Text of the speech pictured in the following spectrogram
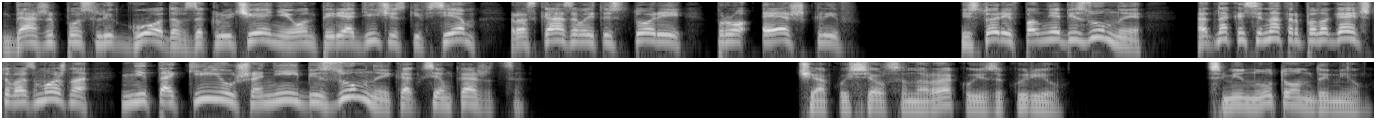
Даже после года в заключении он периодически всем рассказывает истории про Эшклифф. Истории вполне безумные, однако сенатор полагает, что, возможно, не такие уж они и безумные, как всем кажется. Чак уселся на раку и закурил. С минуту он дымил,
